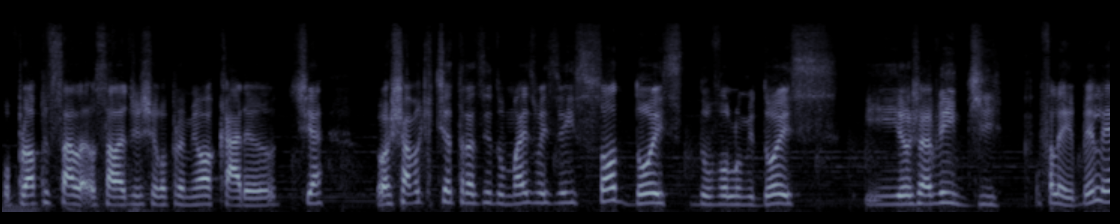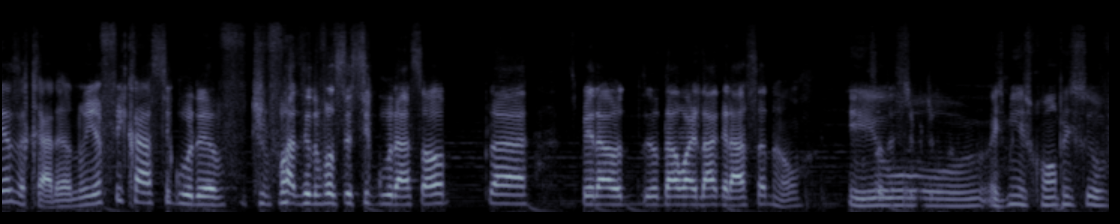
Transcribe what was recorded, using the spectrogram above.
o próprio Sal o Saladinho chegou para mim, ó, cara, eu tinha. Eu achava que tinha trazido mais, mas veio só dois do volume 2 e eu já vendi. Eu falei, beleza, cara, eu não ia ficar tipo, fazendo você segurar só pra esperar eu dar o ar da graça, não. Eu, tipo de... as minhas compras, eu,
